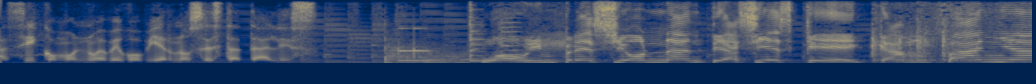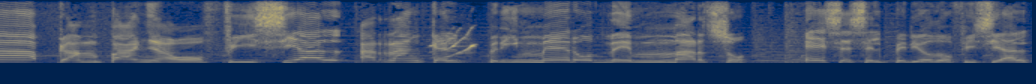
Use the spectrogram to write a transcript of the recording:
así como nueve gobiernos estatales. Wow, impresionante. Así es que campaña, campaña oficial arranca el primero de marzo. Ese es el periodo oficial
